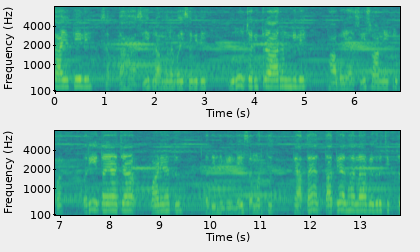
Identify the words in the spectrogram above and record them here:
काय केले? सप्ताहासी ब्राह्मण वैसविले गुरुचरित्र आरंभिले भावयासी स्वामी कृपा परी तयाच्या वाड्यात कधी न गेले समर्थ त्या तात्या झाला व्यग्रचित्त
